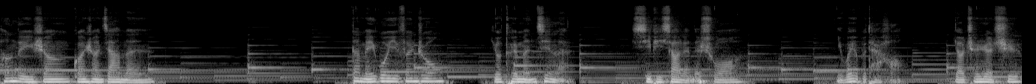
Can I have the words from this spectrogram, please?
砰的一声关上家门。但没过一分钟，又推门进来，嬉皮笑脸地说：“你胃不太好，要趁热吃。”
